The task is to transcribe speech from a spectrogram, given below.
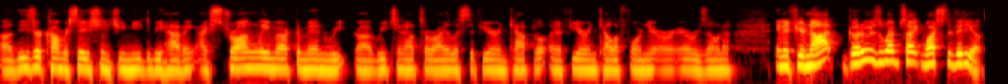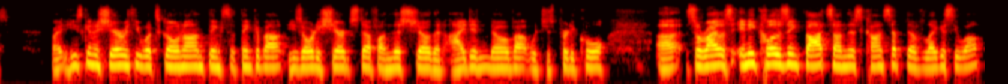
uh, these are conversations you need to be having. I strongly recommend re, uh, reaching out to Rylas if you're in capital, if you're in California or Arizona, and if you're not, go to his website and watch the videos. Right, he's going to share with you what's going on, things to think about. He's already shared stuff on this show that I didn't know about, which is pretty cool. Uh, so, Rylas, any closing thoughts on this concept of legacy wealth?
